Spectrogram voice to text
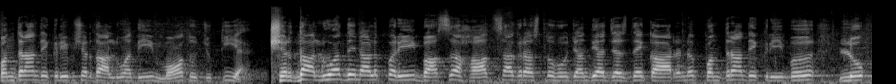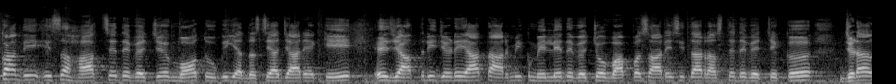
15 ਦੇ ਕਰੀਬ ਸ਼ਰਧਾਲੂਆਂ ਦੀ ਮੌਤ ਹੋ ਚੁੱਕੀ ਹੈ। ਸ਼ਰਧਾਲੂਆਂ ਦੇ ਨਾਲ ਭਰੀ ਬੱਸ ਹਾਦਸਾਗ੍ਰਸਤ ਹੋ ਜਾਂਦੀ ਹੈ, ਜਿਸ ਦੇ ਕਾਰਨ 15 ਦੇ ਕਰੀਬ ਲੋਕਾਂ ਦੀ ਇਸ ਹਾਦਸੇ ਦੇ ਵਿੱਚ ਮੌਤ ਹੋ ਗਈ ਹੈ। ਦੱਸਿਆ ਜਾ ਰਿਹਾ ਕਿ ਇਹ ਯਾਤਰੀ ਜਿਹੜੇ ਆ, ਧਾਰਮਿਕ ਮੇਲੇ ਦੇ ਵਿੱਚੋਂ ਵਾਪਸ ਆ ਰਹੇ ਸੀ ਤਾਂ ਰਸਤੇ ਦੇ ਵਿੱਚ ਇੱਕ ਜਿਹੜਾ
